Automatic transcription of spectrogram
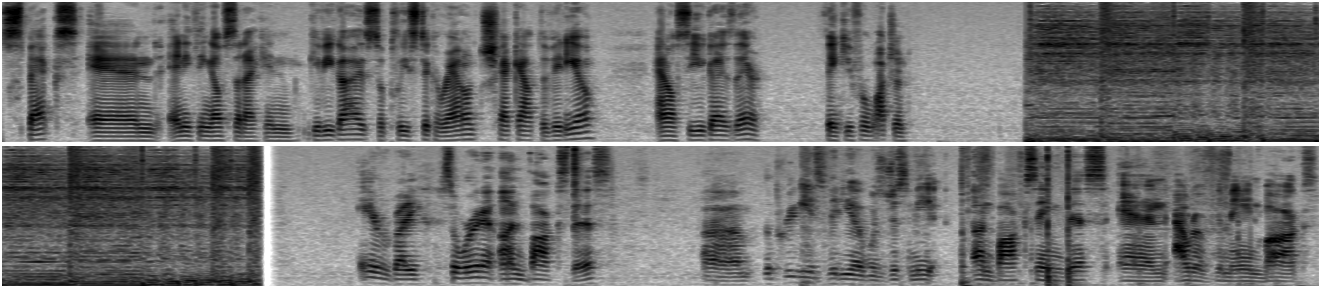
specs and anything else that I can give you guys. So please stick around, check out the video, and I'll see you guys there. Thank you for watching. Hey everybody, so we're going to unbox this. Um, the previous video was just me unboxing this and out of the main box.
